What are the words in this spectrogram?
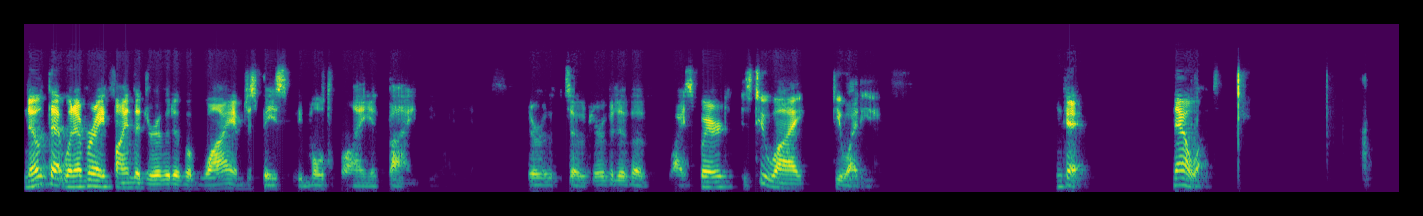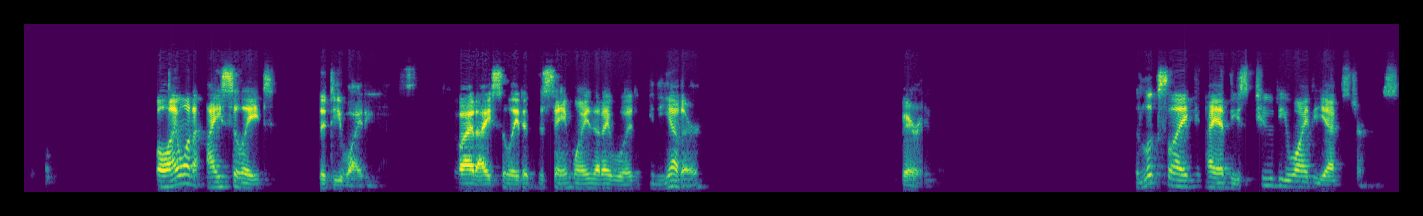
note that whenever I find the derivative of y, I'm just basically multiplying it by dy dx. So derivative of y squared is 2y dy dx. Okay, now what? Well, I want to isolate the dy dx. So I'd isolate it the same way that I would any other variable. It looks like I have these two dy dx terms.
